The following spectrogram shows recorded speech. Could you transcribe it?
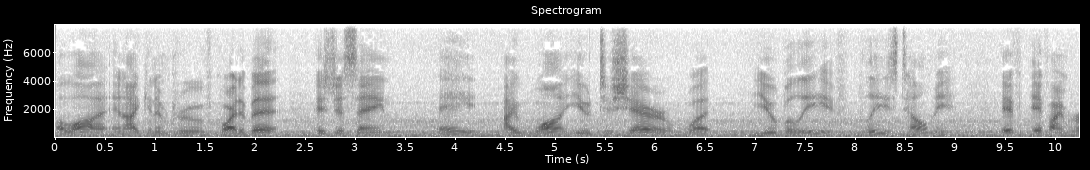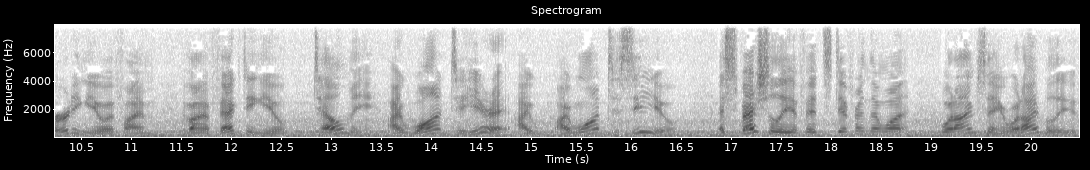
a lot, and I can improve quite a bit, is just saying, hey, I want you to share what you believe. Please tell me. If, if I'm hurting you, if I'm if I'm affecting you, tell me. I want to hear it. I, I want to see you especially if it's different than what what I'm saying or what I believe.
